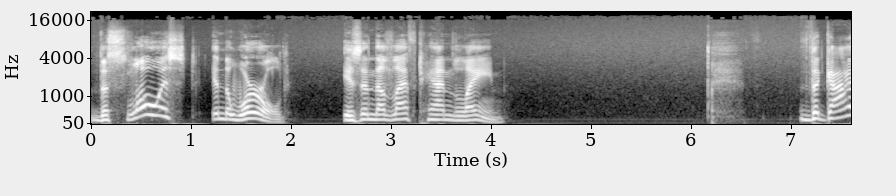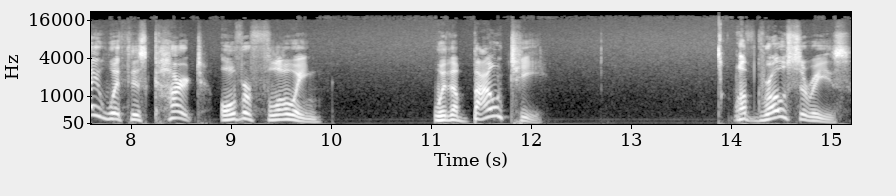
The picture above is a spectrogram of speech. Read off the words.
the slowest in the world is in the left hand lane. The guy with his cart overflowing with a bounty of groceries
